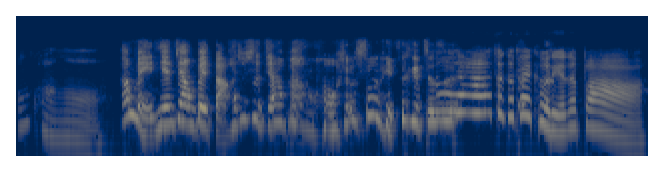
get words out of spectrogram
疯狂哦！他每天这样被打，他就是家暴。我就说你这个就是，对啊，这个太可怜了吧，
